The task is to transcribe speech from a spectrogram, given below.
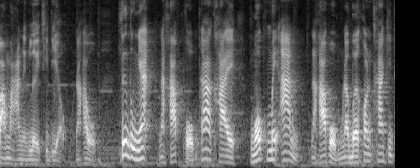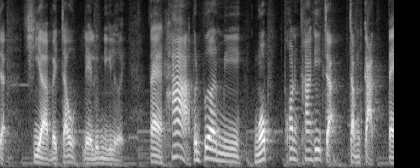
ประมาณหนึ่งเลยทีเดียวนะครับผมซึ่งตรงเนี้ยนะครับผมถ้าใครงบไม่อั้นนะครับผมนาเบิร์ค่อนข้างที่จะเชียร์ไปเจ้าเลนรุ่นนี้เลย แต่ถ้าเพื่อนๆมีงบค่อนข้างที่จะจำกัด แต่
